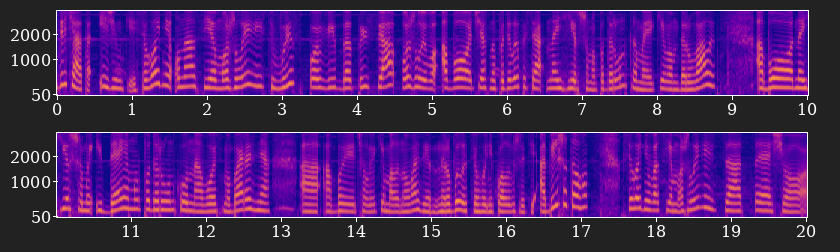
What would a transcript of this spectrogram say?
Дівчата і жінки, сьогодні у нас є можливість висповідатися, можливо, або чесно поділитися найгіршими подарунками, які вам дарували, або найгіршими ідеями подарунку на 8 березня, аби чоловіки мали на увазі, не робили цього ніколи в житті. А більше того, сьогодні у вас є можливість за те, що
